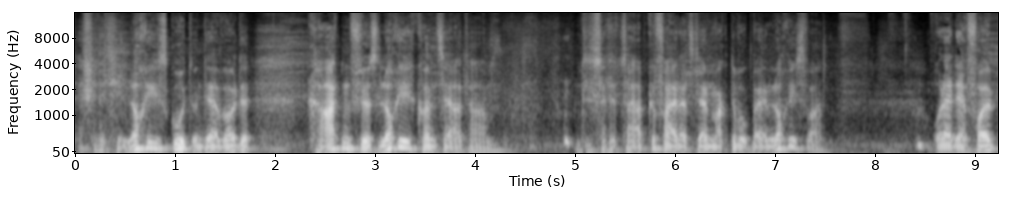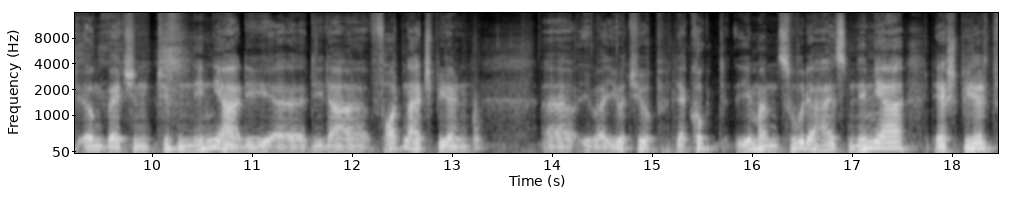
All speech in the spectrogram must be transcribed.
Der findet die Lochis gut und der wollte Karten fürs Lochi-Konzert haben. Das hat er abgefeiert, als der in Magdeburg bei den Lochis war. Oder der folgt irgendwelchen Typen Ninja, die, äh, die da Fortnite spielen äh, über YouTube. Der guckt jemanden zu, der heißt Ninja, der spielt,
